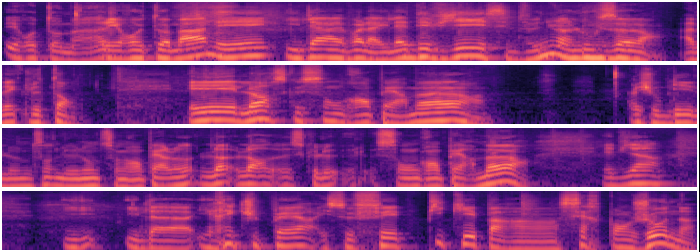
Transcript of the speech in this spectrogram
érotomane. et il a voilà, il a dévié, c'est devenu un loser avec le temps. Et lorsque son grand-père meurt, j'ai oublié le, nom de son grand-père, lorsque son grand-père meurt, eh bien, il, il, a, il récupère, il se fait piquer par un serpent jaune.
